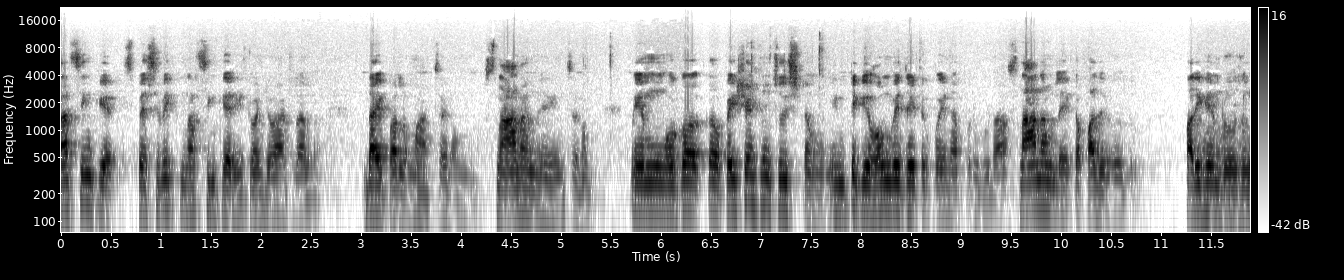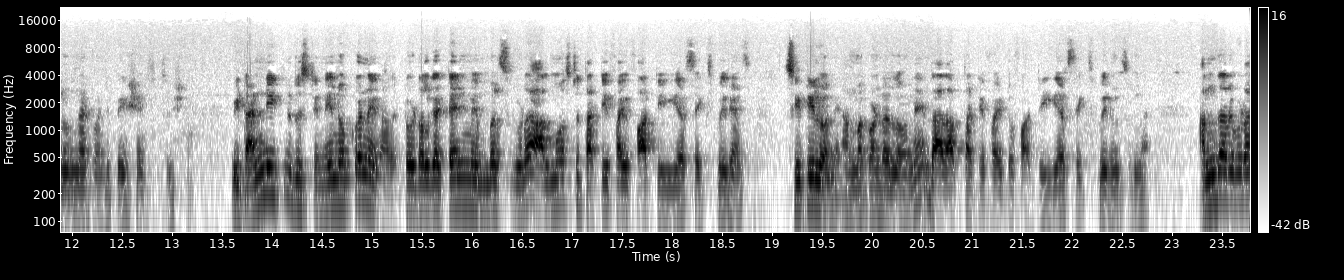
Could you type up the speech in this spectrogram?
nursing care specific nursing care ఇటువంటి వాటిలలో డైపర్లు మార్చడం స్నానం చేయించడం. మేము ఒక్కొక్క పేషెంట్ని చూసినాం. ఇంటికి హోమ్ విజిట్కి పోయినప్పుడు కూడా స్నానం లేక పది రోజులు పదిహేను రోజులు ఉన్నటువంటి పేషెంట్స్ చూసినాం. వీటన్నిటిని దృష్టి నేను ఒక్కనే కాదు టోటల్గా టెన్ మెంబర్స్ కూడా almost thirty five forty years experience సిటీలోనే హన్మకొండలోనే దాదాపు thirty five to forty years experience ఉన్నాయి అందరు కూడా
